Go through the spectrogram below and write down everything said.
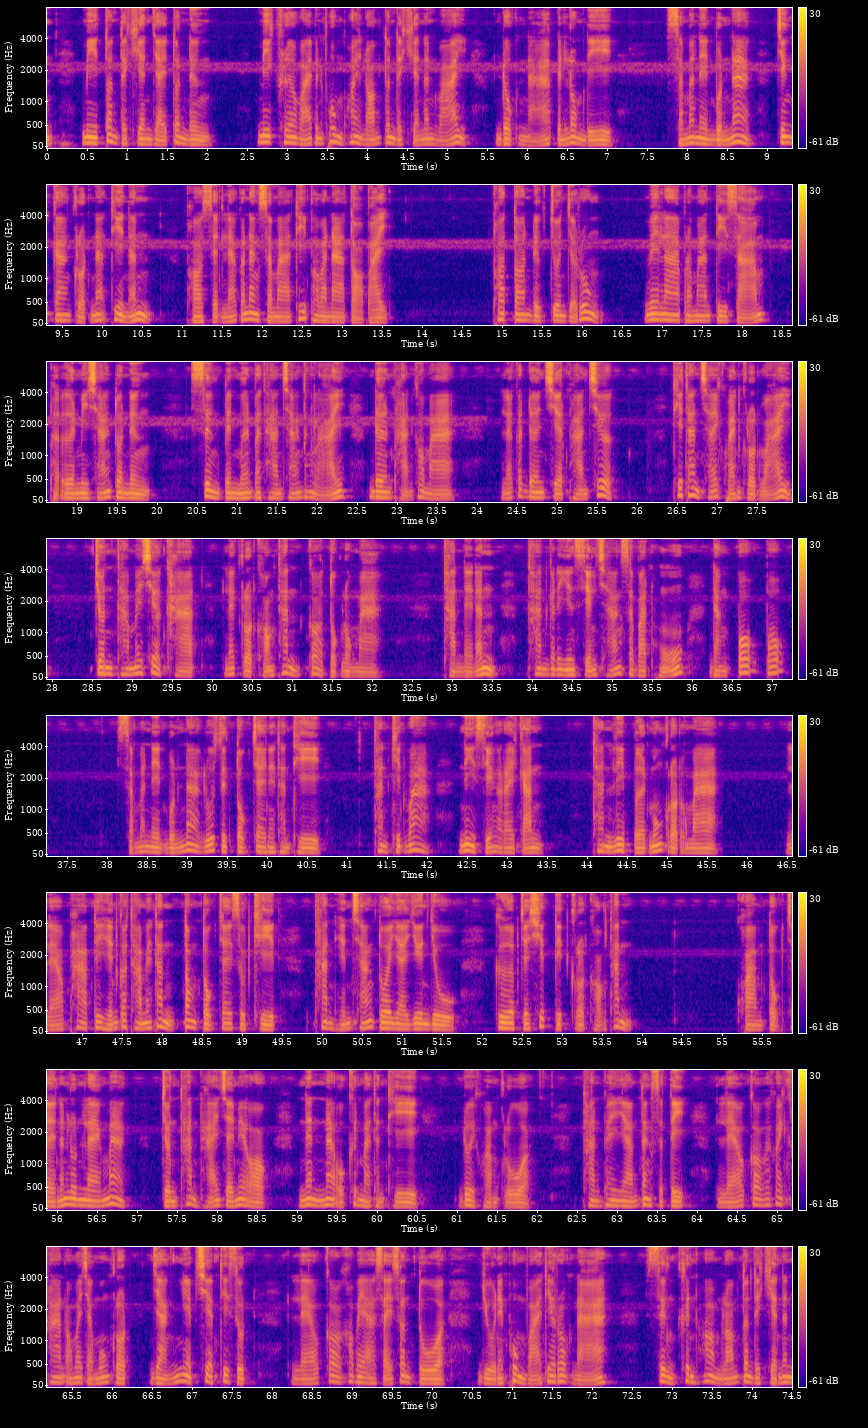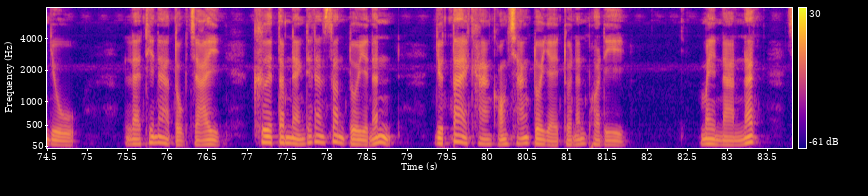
มีต้นตะเคียนใหญ่ต้นหนึ่ง มีเครือหวายเป็นพุ่มห้อยล้อมต้นตะเคียนนั้นไว้ ดกหนาเป็นล่มดี สมณเณรบุญนาคจึงกางกรดณที่นั้น พอเสร็จแล้วก็นั่งสมาธิภาวนาต่อไป พอตอนดึกจวนจะรุ่ง เวลาประมาณตีสามเผอิญมีช้างตัวหนึ่ง ซึ่งเป็นเหมือนประธานช้างทั้งหลาย เดินผ่านเข้ามา แล้วก็เดินเฉียดผ่านเชือก ที่ท่านใช้แขวนกรดไว้ จนทำให้เชือกขาดและกรดของท่านก็ตกลงมา ทันใดนั้น ท่านก็ได้ยินเสียงช้างสะบัดหู ดังโป๊ะโป๊ะสมณเณรบุญนาครู้สึกตกใจในทันที ท่านคิดว่านี่เสียงอะไรกัน ท่านรีบเปิดมุ้งกรดออกมา แล้วภาพที่เห็นก็ทำให้ท่านต้องตกใจสุดขีด ท่านเห็นช้างตัวใหญ่ยืนอยู่ เกือบจะชิดติดกรดของท่าน ความตกใจนั้นรุนแรงมาก จนท่านหายใจไม่ออก แน่นหน้าอกขึ้นมาทันที ด้วยความกลัว ท่านพยายามตั้งสติ แล้วก็ค่อยๆ คลานออกมาจากมุ้งกรดอย่างเงียบเชียบที่สุด แล้วก็เข้าไปอาศัยซ่อนตัว อยู่ในพุ่มหวายที่รกหนา ซึ่งขึ้นห้อมล้อมต้นตะเคียนนั่นอยู่ และที่น่าตกใจ คือตำแหน่งที่ท่านซ่อนตัวอยู่นั้นอยู่ใต้คางของช้างตัวใหญ่ตัวนั้นพอดี ไม่นานนัก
